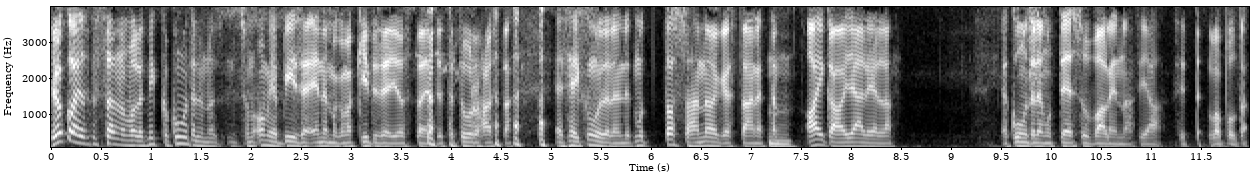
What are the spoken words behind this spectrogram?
Joku on joskus sanonut mulle, että Mikko, kuuntele sun omia biisejä enemmän kuin mä kitisen jostain tästä turhasta. että hei, kuuntele nyt. Mutta tossahan oikeastaan, että Mm. aika on jäljellä. Ja kuuntele, mutta tee sun valinnat ja sitten lopulta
